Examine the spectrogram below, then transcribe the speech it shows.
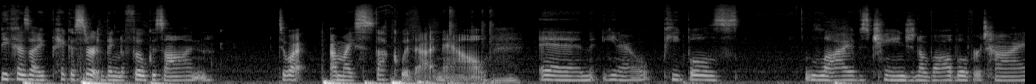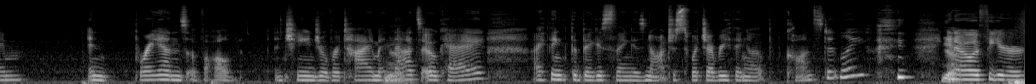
because I pick a certain thing to focus on, do I am I stuck with that now? Mm-hmm. And you know, people's lives change and evolve over time, and brands evolve and change over time, and Yeah. that's okay. I think the biggest thing is not to switch everything up constantly. you Yeah. know, if you're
